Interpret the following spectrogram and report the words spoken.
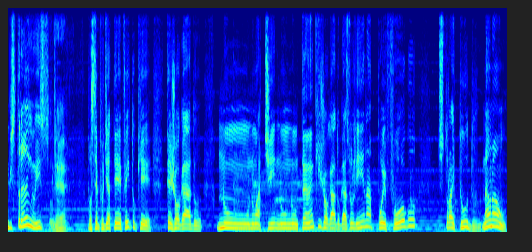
estranho isso. é. Você podia ter feito o quê? Ter jogado num, numa num, num tanque, jogado gasolina, põe fogo, destrói tudo. Não, não.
